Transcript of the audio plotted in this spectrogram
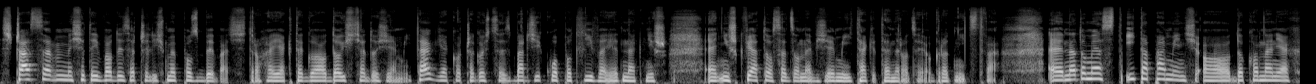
Z czasem my się tej wody zaczęliśmy pozbywać, trochę jak tego dojścia do ziemi, tak? Jako czegoś, co jest bardziej kłopotliwe jednak niż, e, niż kwiaty osadzone w ziemi i tak ten rodzaj ogrodnictwa. Natomiast i ta pamięć o dokonaniach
